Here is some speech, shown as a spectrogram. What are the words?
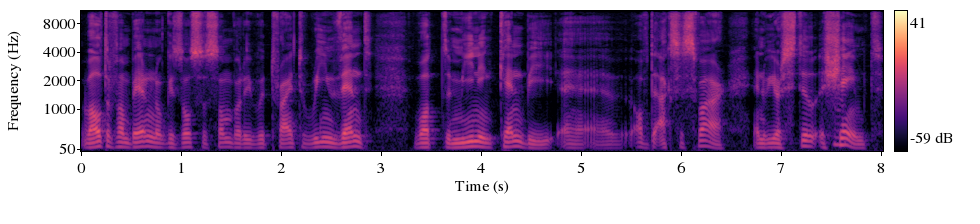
Walter van Beirendonck is also somebody who would try to reinvent what the meaning can be uh, of the accessoire, and we are still ashamed,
